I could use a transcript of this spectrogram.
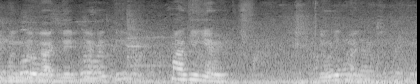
बंदी लागलेली आहे ती मागे घ्यावी. एवढीच माझी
